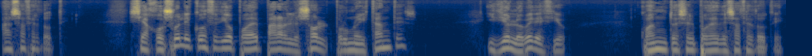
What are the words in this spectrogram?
al sacerdote. Si a Josué le concedió poder parar el sol por unos instantes, y Dios le obedeció, ¿cuánto es el poder del sacerdote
